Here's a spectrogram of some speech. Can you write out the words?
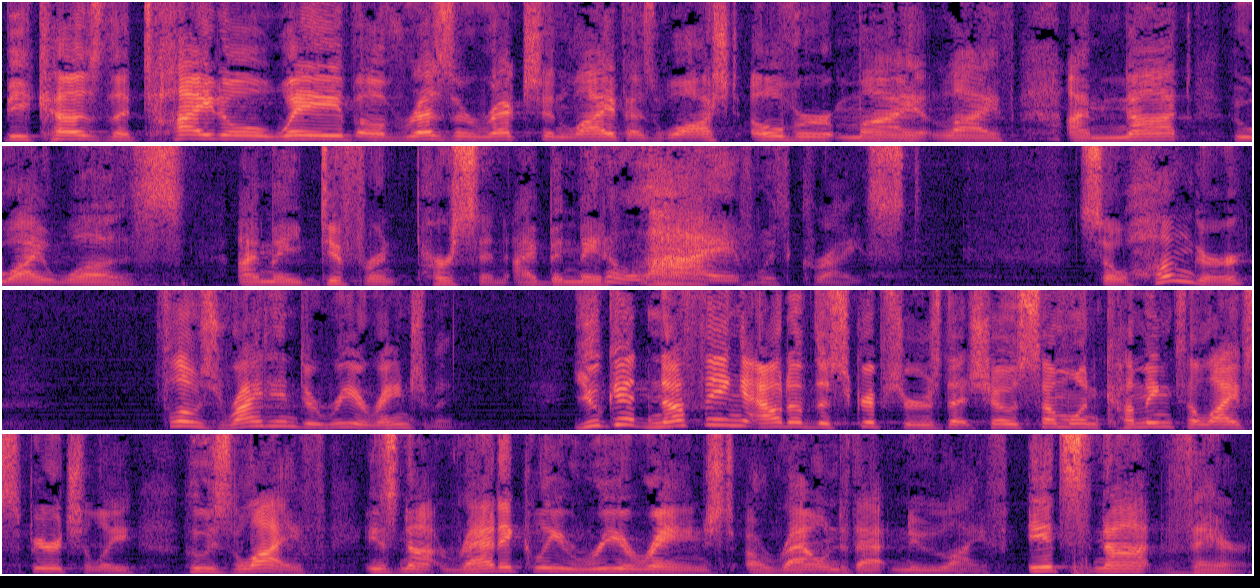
Because the tidal wave of resurrection life has washed over my life. I'm not who I was. I'm a different person. I've been made alive with Christ. So, hunger flows right into rearrangement. You get nothing out of the scriptures that shows someone coming to life spiritually whose life is not radically rearranged around that new life. It's not there.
